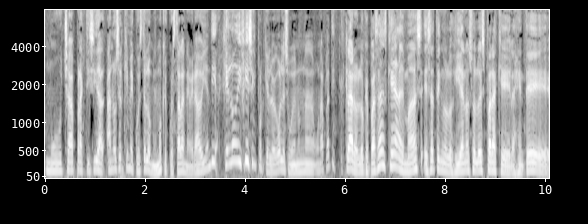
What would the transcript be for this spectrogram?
mucha practicidad, a no ser que me cueste lo mismo que cuesta la nevera de hoy en día, que es lo difícil porque luego le suben una, una platita. Claro, lo que pasa es que además esa tecnología no solo es para que la gente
